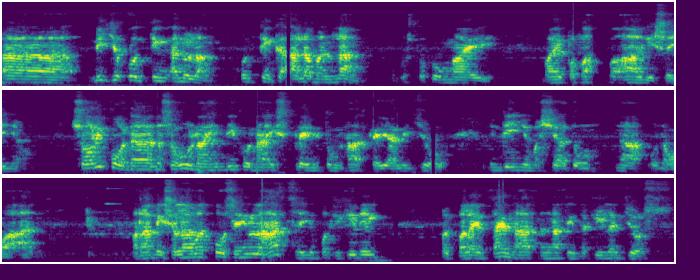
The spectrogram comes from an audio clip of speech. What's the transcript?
ah, medyo konting ano lang, konting kaalaman lang. Gusto kong may, may pabahagi sa inyo. Sorry po na nasa una, hindi ko na-explain itong lahat, kaya medyo hindi nyo masyadong naunawaan. Maraming salamat po sa inyong lahat, sa inyong pakikinig. Pagpalain tayo lahat ng ating dakilang Diyos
